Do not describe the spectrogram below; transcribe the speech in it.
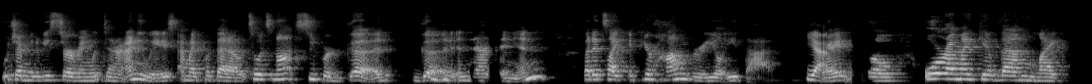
which I'm going to be serving with dinner anyways. I might put that out. So it's not super good, good mm-hmm. in their opinion, but it's like, if you're hungry, you'll eat that. Yeah. Right. So, or I might give them like,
